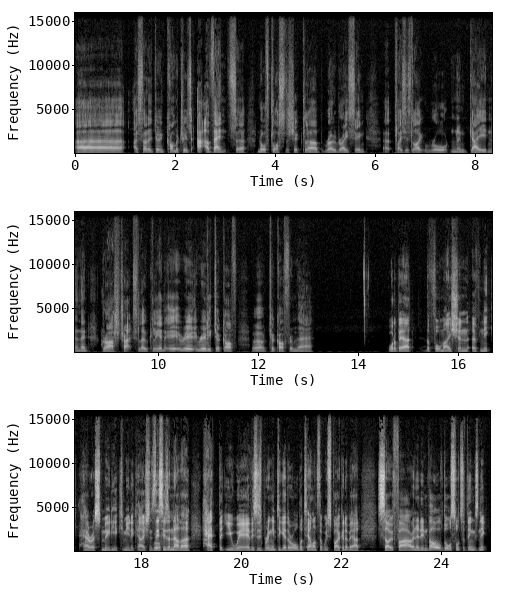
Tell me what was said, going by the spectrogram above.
uh, I started doing commentaries at events, uh, North Gloucestershire Club, road racing, at places like Wroughton and Gaydon, and then grass tracks locally, and it really, it really took off. Uh, took off from there. What about the formation of Nick Harris Media Communications. Well, this is another hat that you wear. This is bringing together all the talents that we've spoken about so far, and it involved all sorts of things, Nick,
